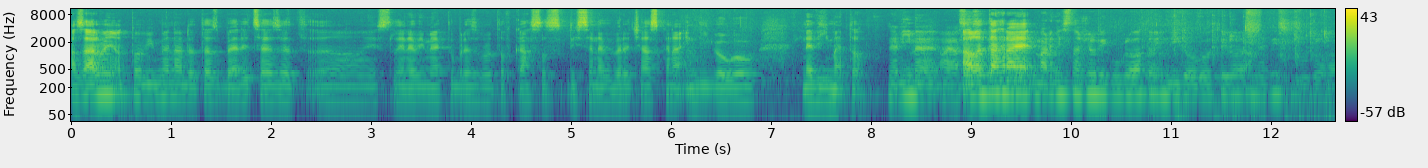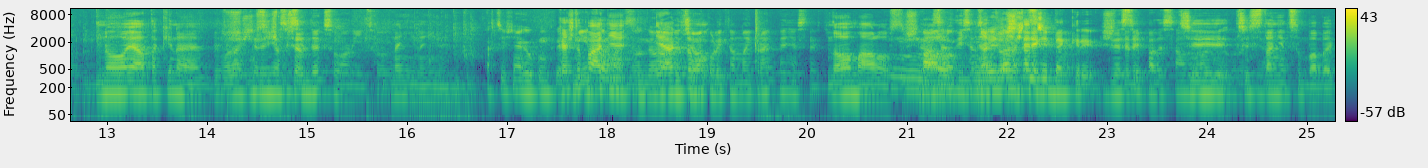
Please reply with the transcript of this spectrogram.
A zároveň odpovíme na dotaz BD.cz, uh, jestli nevíme, jak to bude z World of Castles, když se nevybere částka na Indiegogo, nevíme to. Nevíme, a já Ale ta hra je- marně snažil vygooglovat to Indiegogo, ty vole, a nevygoogloval. No, já taky ne. Ono ještě není asi před- indexovaný, co? Není, není, není. A chceš nějakou konkrétní Každopádně- informaci? No, no, Jak ale to- třeba kolik tam mají právě peněz teď? No, málo, slyšel. Málo, když jsem měli začal tam čtyři- čtyři backry. 250 Tři, dolarů, 300 něco babek.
